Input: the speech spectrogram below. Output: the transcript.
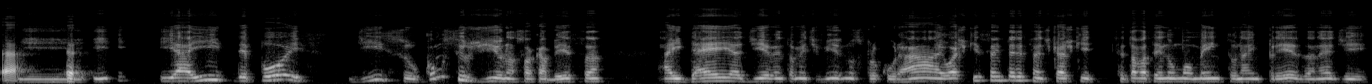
É. E, e, e aí, depois disso, como surgiu na sua cabeça a ideia de eventualmente vir nos procurar? Eu acho que isso é interessante, que acho que você estava tendo um momento na empresa, né, de,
